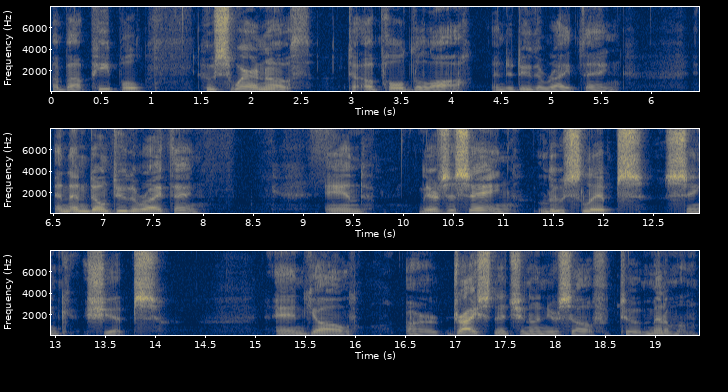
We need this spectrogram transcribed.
about people who swear an oath to uphold the law and to do the right thing, and then don't do the right thing. And there's a saying loose lips sink ships. And y'all are dry snitching on yourself to a minimum,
